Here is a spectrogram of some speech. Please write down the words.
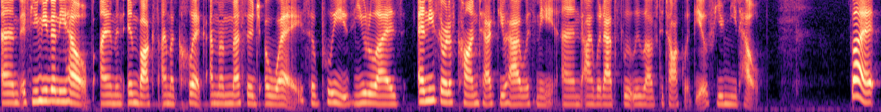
And if you need any help, I am an inbox, I'm a click, I'm a message away. So please utilize any sort of contact you have with me, and I would absolutely love to talk with you if you need help. But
